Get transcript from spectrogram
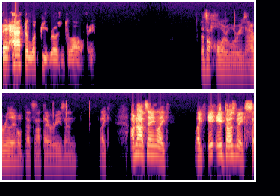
they have to look Pete Rose into the Hall of Fame. That's a horrible reason. I really hope that's not their reason. Like, I'm not saying like, like it, it does make se-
